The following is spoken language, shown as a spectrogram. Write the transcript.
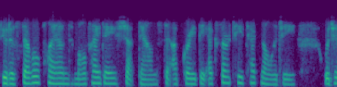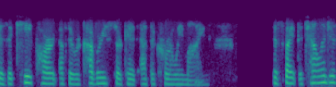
due to several planned multi-day shutdowns to upgrade the XRT technology, which is a key part of the recovery circuit at the Karowe Mine. Despite the challenges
